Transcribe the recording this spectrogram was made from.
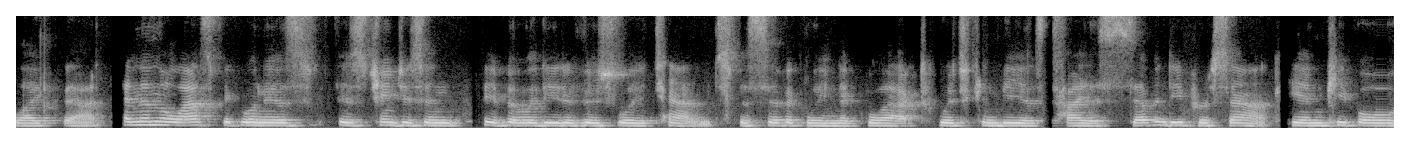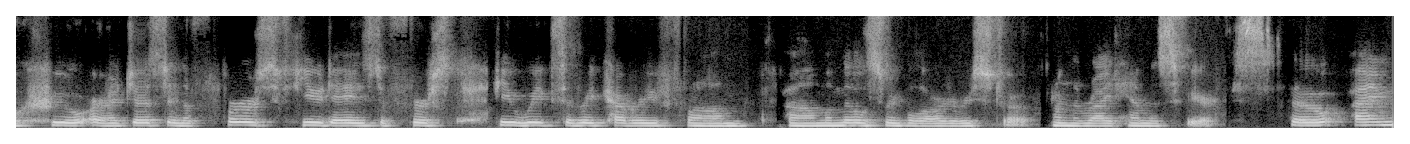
like that. And then the last big one is is changes in the ability to visually attend, specifically neglect, which can be as high as 70% in people who are just in the first few days to first few weeks of recovery from um, a middle cerebral artery stroke in the right hemisphere. So I'm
